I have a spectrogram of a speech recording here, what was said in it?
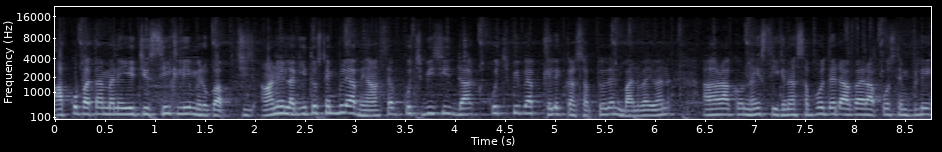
आपको पता है, मैंने ये चीज़ सीख ली, मेरे को अब चीज़ आने लगी तो सिंपली आप यहाँ से आप कुछ भी चीज़ डाक कुछ भी आप क्लिक कर सकते हो देन वन बाई वन अगर आपको नहीं सीखना सपोज़ देट अगर आपको simply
